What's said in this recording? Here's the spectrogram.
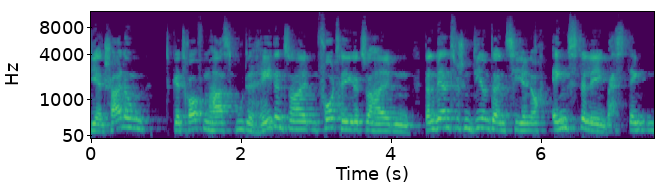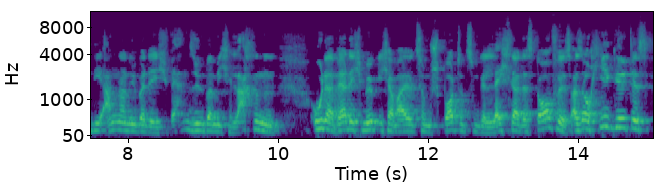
die Entscheidung getroffen hast, gute Reden zu halten, Vorträge zu halten, dann werden zwischen dir und deinen Zielen auch Ängste liegen. Was denken die anderen über dich? Werden sie über mich lachen? Oder werde ich möglicherweise zum Spott und zum Gelächter des Dorfes? Also auch hier gilt es,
